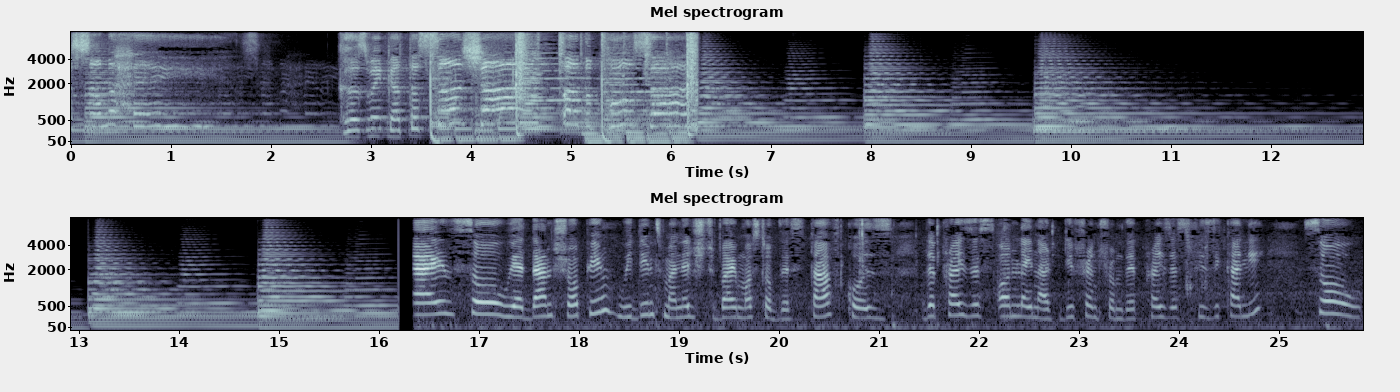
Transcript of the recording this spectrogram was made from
the summer haze. Cause we got the sunshine by the poolside. guys so we are done shopping we didn't manage to buy most of the stuff because the prices online are different from the prices physically so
